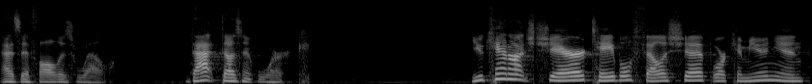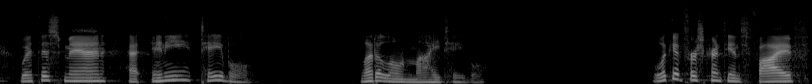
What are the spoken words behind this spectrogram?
as if all is well. That doesn't work. You cannot share table fellowship or communion with this man at any table, let alone my table. Look at 1 Corinthians 5,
